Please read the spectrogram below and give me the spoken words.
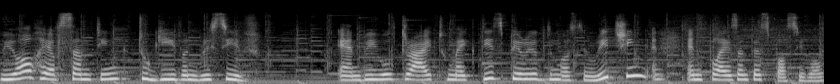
We all have something to give and receive, and we will try to make this period the most enriching and, and pleasant as possible.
